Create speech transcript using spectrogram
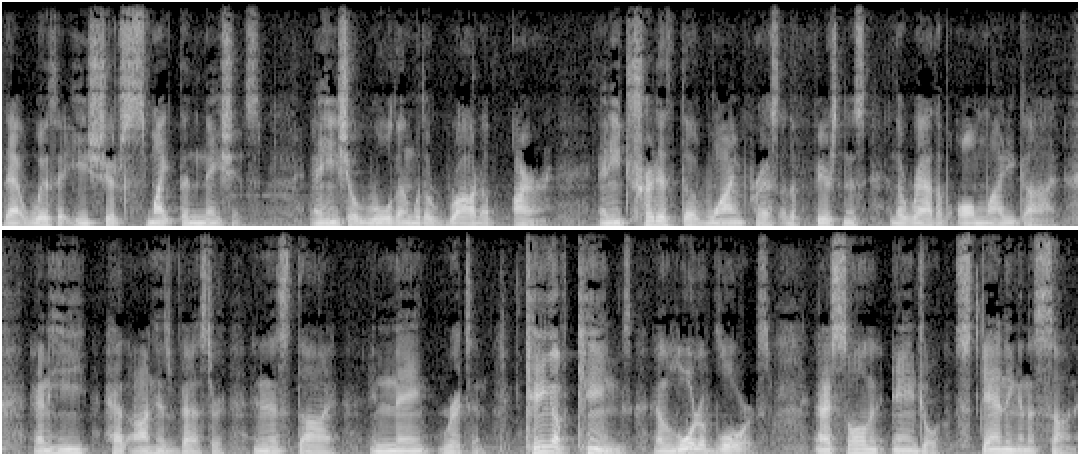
that with it he should smite the nations, and he shall rule them with a rod of iron. And he treadeth the winepress of the fierceness and the wrath of Almighty God and he had on his vesture and in his thigh a name written King of Kings and Lord of Lords. And I saw an angel standing in the sun,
